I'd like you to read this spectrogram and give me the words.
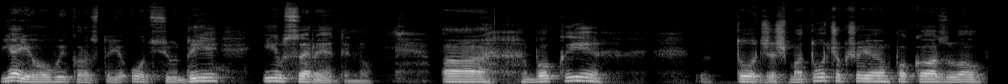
Я його використаю от сюди і всередину. А боки, тот же шматочок, що я вам показував,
